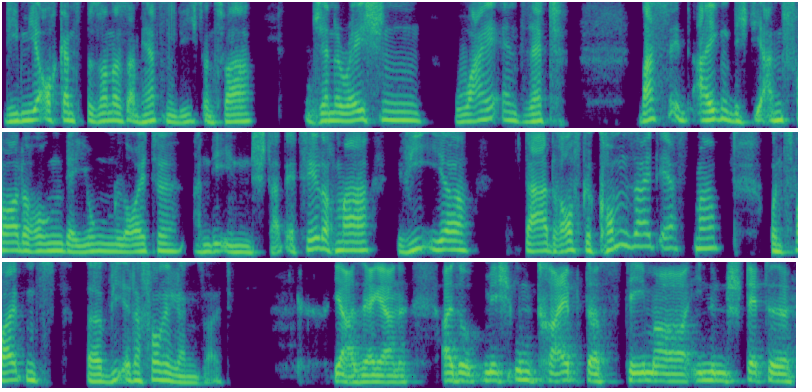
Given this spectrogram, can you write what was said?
die mir auch ganz besonders am Herzen liegt, und zwar Generation Y and Z. Was sind eigentlich die Anforderungen der jungen Leute an die Innenstadt? Erzähl doch mal, wie ihr da drauf gekommen seid erstmal und zweitens, äh, wie ihr da vorgegangen seid. Ja, sehr gerne. Also mich umtreibt das Thema Innenstädte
